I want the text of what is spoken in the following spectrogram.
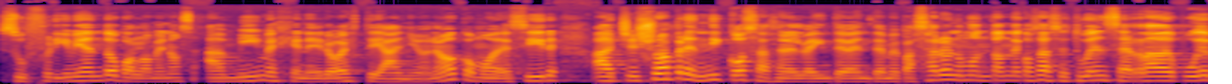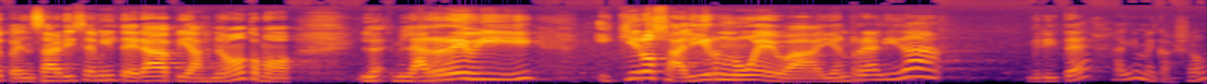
sufrimiento, por lo menos a mí me generó este año, ¿no? Como decir, ah, che, yo aprendí cosas en el 2020, me pasaron un montón de cosas, estuve encerrada, pude pensar, hice mil terapias, ¿no? Como la, reví y quiero salir nueva. Y en realidad, ¿grité? ¿Alguien me cayó?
